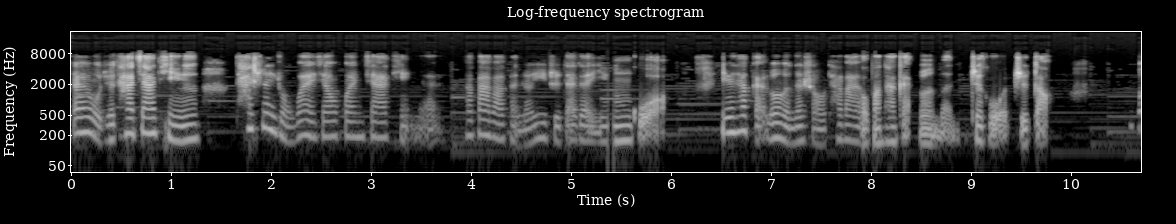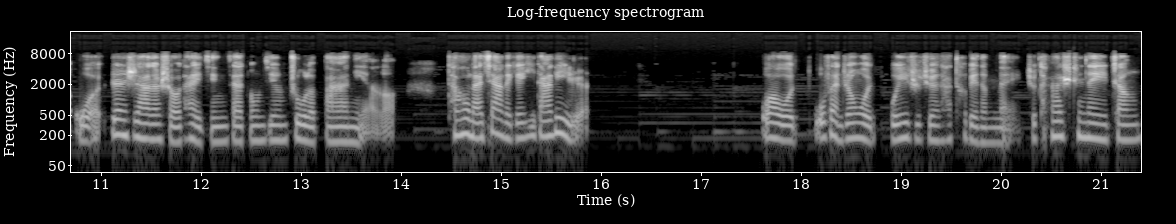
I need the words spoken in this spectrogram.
但是我觉得他家庭，他是那种外交官家庭，他爸爸反正一直待在英国，因为他改论文的时候，他爸有帮他改论文，这个我知道。我认识他的时候，他已经在东京住了八年了。他后来嫁了一个意大利人。哇，我我反正我我一直觉得她特别的美，就她是那一张，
